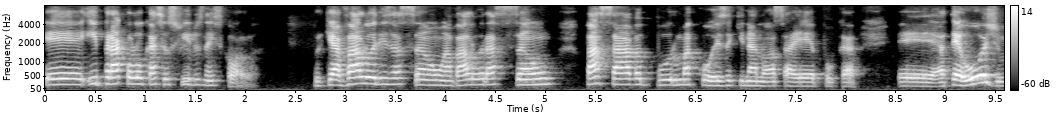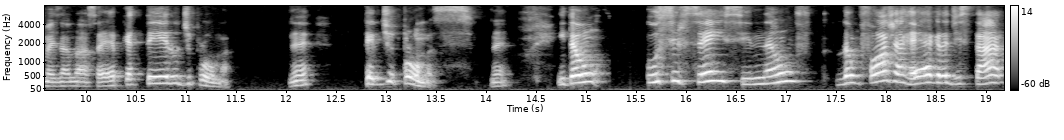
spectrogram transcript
é, e para colocar seus filhos na escola. Porque a valorização, a valoração passava por uma coisa que na nossa época, é, até hoje, mas na nossa época, é ter o diploma, né? ter diplomas. Né? Então, o circense não, não foge à regra de estar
